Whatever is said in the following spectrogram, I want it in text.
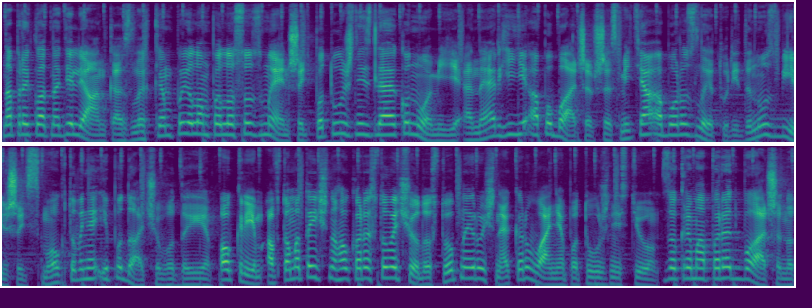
Наприклад, на ділянках з легким пилом пилосос зменшить потужність для економії енергії, а побачивши сміття або розлиту рідину, збільшить всмоктування і подачу води. Окрім автоматичного користувачу, доступне й ручне керування потужністю. Зокрема, передбачено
